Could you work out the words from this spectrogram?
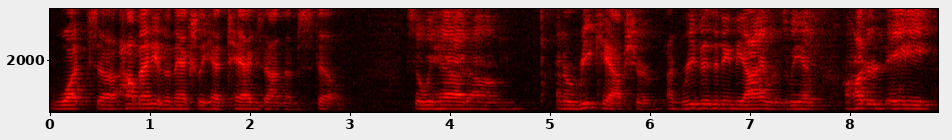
what, uh, how many of them actually had tags on them still. So we had, um, on a recapture, on revisiting the islands, we had 180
